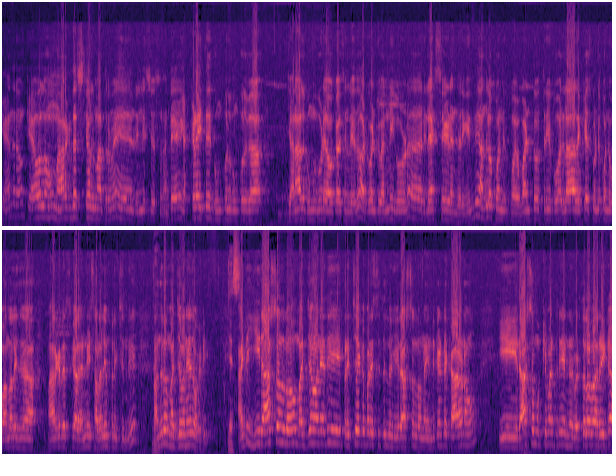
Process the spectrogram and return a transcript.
కేంద్రం కేవలం మార్గదర్శకాలు మాత్రమే రిలీజ్ చేస్తుంది. అంటే ఎక్కడైతే గుంపులు గుంపులుగా జనాలు గుమ్మిగూడే అవకాశం లేదో అటువంటివన్నీ కూడా రిలాక్స్ చేయడం జరిగింది. అందులో కొన్ని వన్ టూ త్రీ ఫోర్ ఇలా లెక్కేసుకుంటే కొన్ని వందల మార్గదర్శకాలు అన్ని సడలింపులు ఇచ్చింది. అందులో మద్యం అనేది ఒకటి. అయితే ఈ రాష్ట్రంలో మద్యం అనేది ప్రత్యేక పరిస్థితులు ఈ రాష్ట్రంలో ఉన్నాయి ఎందుకంటే కారణం ఈ రాష్ట్ర ముఖ్యమంత్రి విడతల వారీగా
